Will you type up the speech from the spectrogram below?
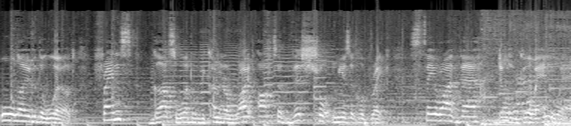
all over the world. Friends, God's word will be coming right after this short musical break. Stay right there, don't go anywhere.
